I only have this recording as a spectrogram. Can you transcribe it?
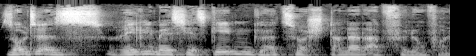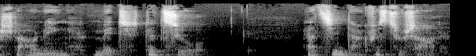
Sollte es regelmäßig jetzt geben, gehört zur Standardabfüllung von Stauning mit dazu. Herzlichen Dank fürs Zuschauen.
